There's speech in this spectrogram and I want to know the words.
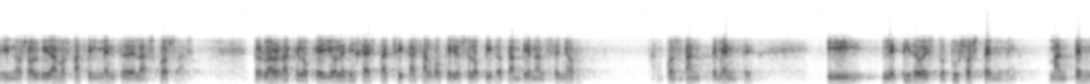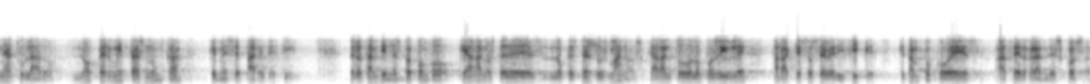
y nos olvidamos fácilmente de las cosas. Pero la verdad que lo que yo le dije a esta chica es algo que yo se lo pido también al Señor constantemente. Y le pido esto, tú sosténme, manténme a tu lado, no permitas nunca que me separe de ti. Pero también les propongo que hagan ustedes lo que esté en sus manos, que hagan todo lo posible para que eso se verifique, que tampoco es hacer grandes cosas,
